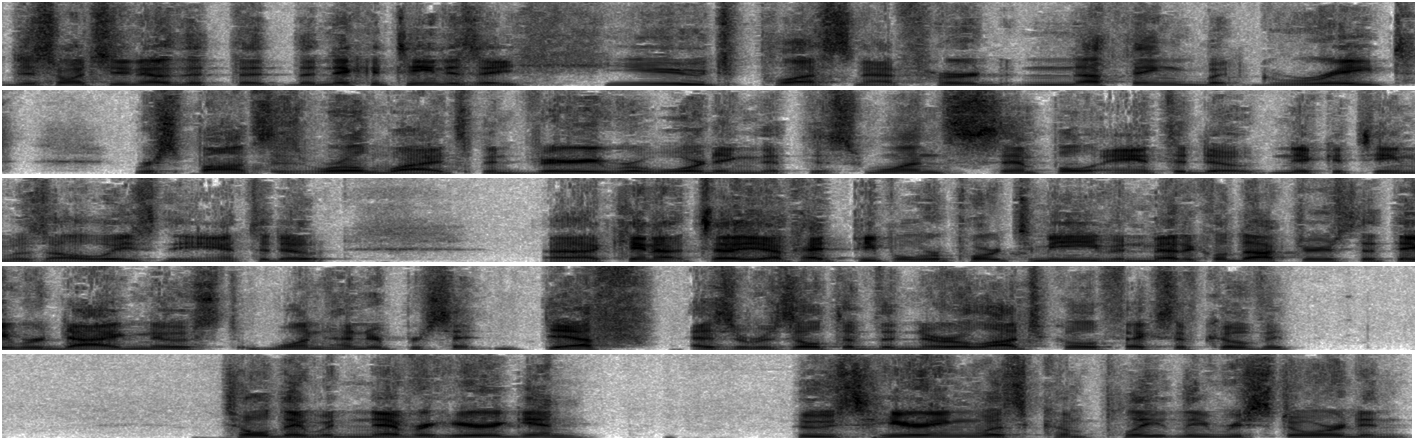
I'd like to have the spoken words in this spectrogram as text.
I just want you to know that the, the nicotine is a huge plus, and I've heard nothing but great responses worldwide. It's been very rewarding that this one simple antidote, nicotine, was always the antidote. Uh, I cannot tell you. I've had people report to me, even medical doctors, that they were diagnosed 100% deaf as a result of the neurological effects of COVID, told they would never hear again, whose hearing was completely restored in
